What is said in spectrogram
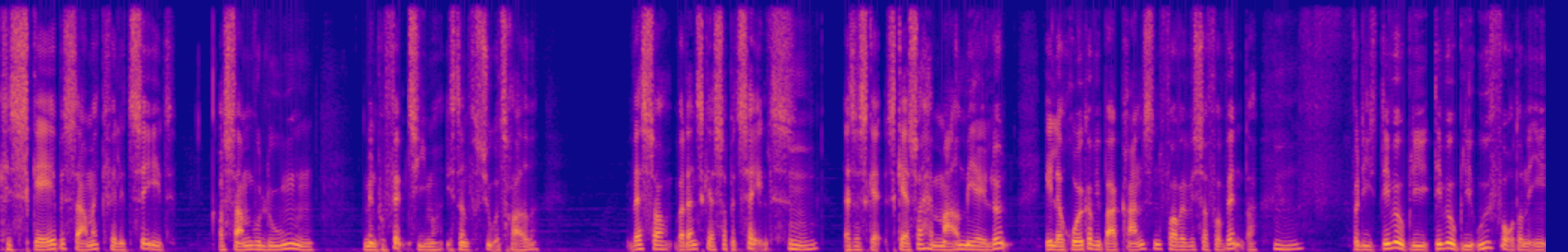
kan skabe samme kvalitet og samme volumen, men på 5 timer i stedet for 37? Hvad så? Hvordan skal jeg så betales? Mm. Altså, skal, skal jeg så have meget mere i løn, eller rykker vi bare grænsen for, hvad vi så forventer? Mm. Fordi det vil jo blive, det vil jo blive udfordrende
